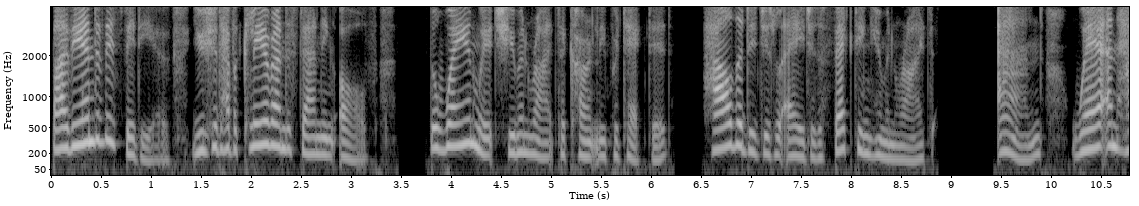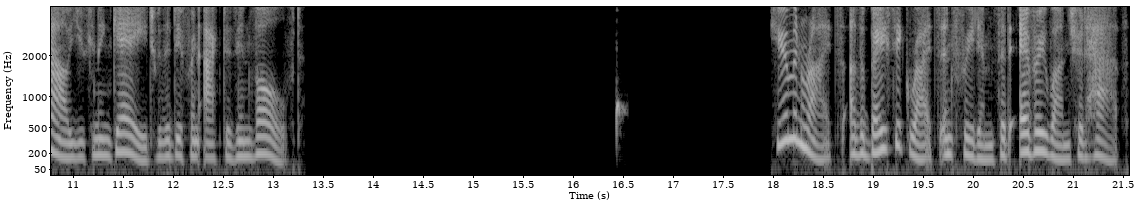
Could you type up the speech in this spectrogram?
By the end of this video, you should have a clear understanding of the way in which human rights are currently protected, how the digital age is affecting human rights, and where and how you can engage with the different actors involved. Human rights are the basic rights and freedoms that everyone should have.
